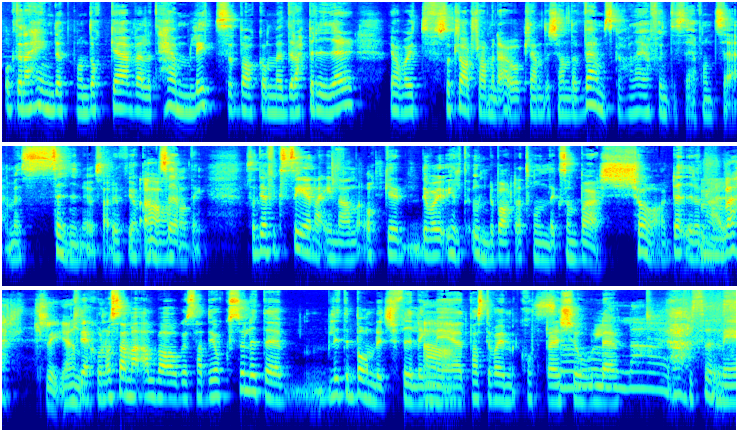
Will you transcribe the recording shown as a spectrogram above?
Och den här hängde upp på en docka väldigt hemligt bakom draperier. Jag var ju såklart framme där och klämde och kände, vem ska ha, nej jag får inte säga, jag får inte säga, men säg nu, så här, jag kommer Ja. inte säga någonting. Så att jag fick se henne innan och eh, det var ju helt underbart att hon liksom bara körde i den här Verkligen. kreation. Och samma Alba August hade ju också lite, lite bondage feeling Ja. med, fast det var ju med kortare kjol. Live, precis. Med,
